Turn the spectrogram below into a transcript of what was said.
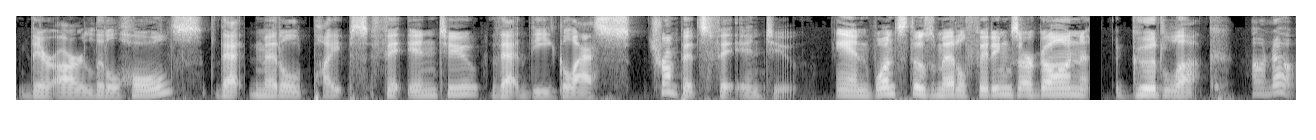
there are little holes that metal pipes fit into that the glass trumpets fit into. And once those metal fittings are gone, good luck. Oh no.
